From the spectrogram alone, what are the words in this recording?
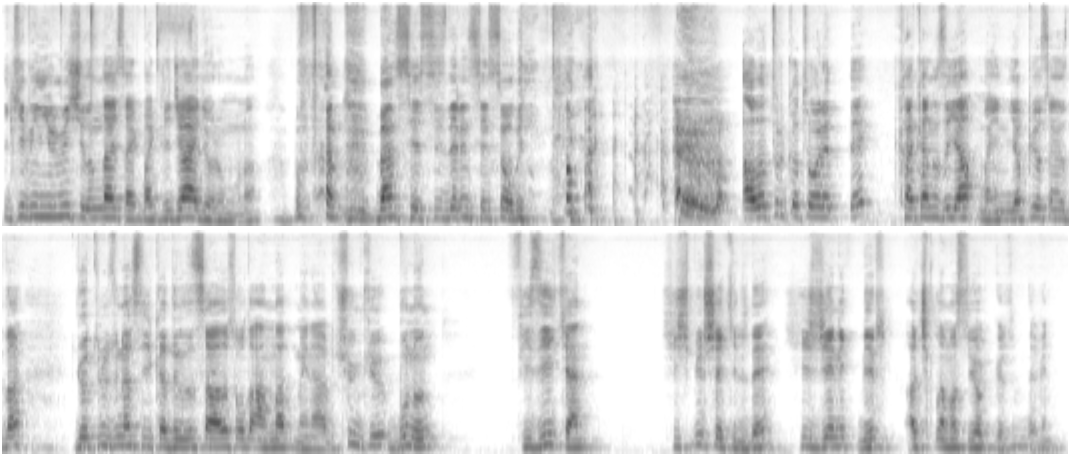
2023 yılındaysak bak rica ediyorum bunu. Buradan ben sessizlerin sesi olayım. Tamam. Alaturka tuvalette kakanızı yapmayın. Yapıyorsanız da götünüzü nasıl yıkadığınızı sağda solda anlatmayın abi. Çünkü bunun fiziken hiçbir şekilde hijyenik bir açıklaması yok gözümde benim.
